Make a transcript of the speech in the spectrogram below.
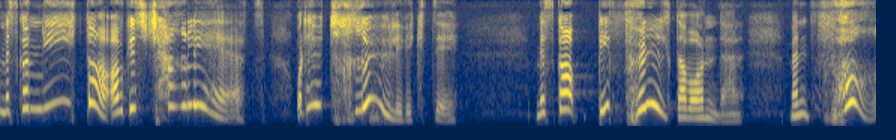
vi skal nyte av Guds kjærlighet. Og det er utrolig viktig. Vi skal bli fulgt av Ånden. Men for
